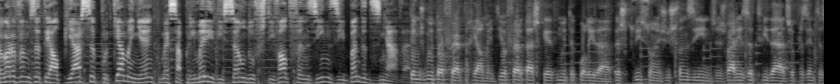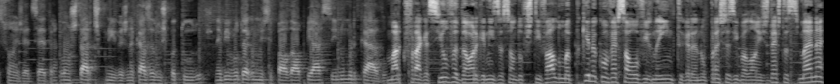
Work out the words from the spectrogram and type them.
Agora vamos até Alpiarça, porque amanhã começa a primeira edição do Festival de Fanzines e Banda Desenhada. Temos muita oferta, realmente, e a oferta acho que é de muita qualidade. As exposições, os fanzines, as várias atividades, apresentações, etc., vão estar disponíveis na Casa dos Patudos, na Biblioteca Municipal de Alpiarce e no mercado. Marco Fraga Silva, da organização do festival, uma pequena conversa a ouvir na íntegra no Pranchas e Balões desta semana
